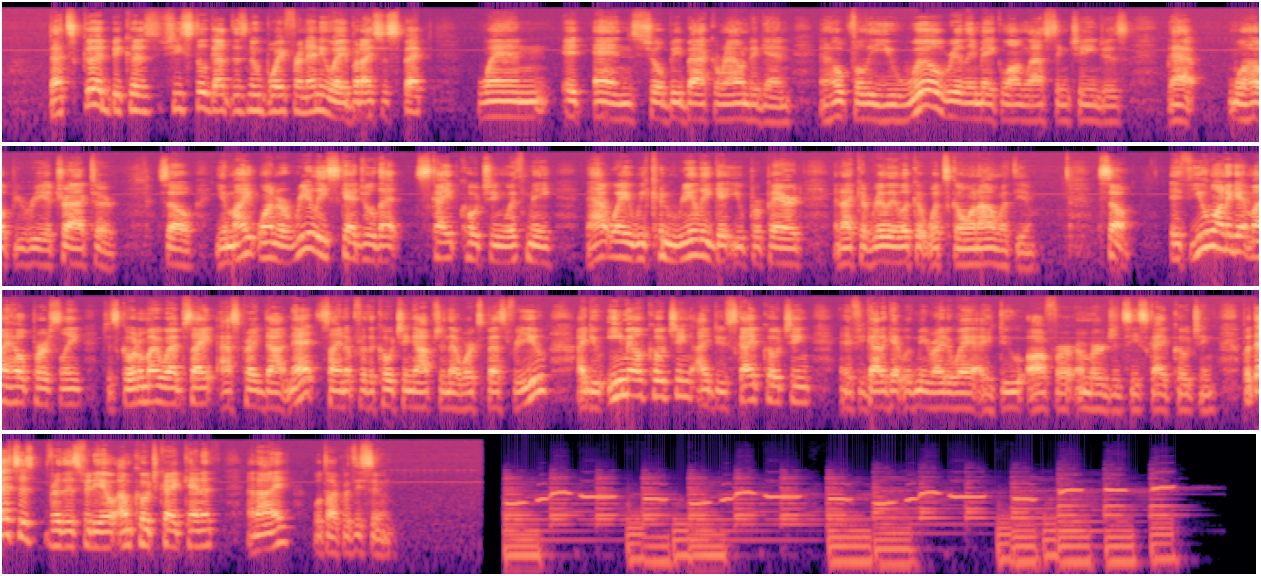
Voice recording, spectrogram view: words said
that's good because she's still got this new boyfriend anyway, but I suspect when it ends, she'll be back around again. And hopefully you will really make long-lasting changes that will help you re-attract her. So you might want to really schedule that Skype coaching with me. That way we can really get you prepared and I can really look at what's going on with you. So, if you want to get my help personally, just go to my website, askcraig.net, sign up for the coaching option that works best for you. I do email coaching, I do Skype coaching, and if you got to get with me right away, I do offer emergency Skype coaching. But that's it for this video. I'm Coach Craig Kenneth, and I will talk with you soon.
